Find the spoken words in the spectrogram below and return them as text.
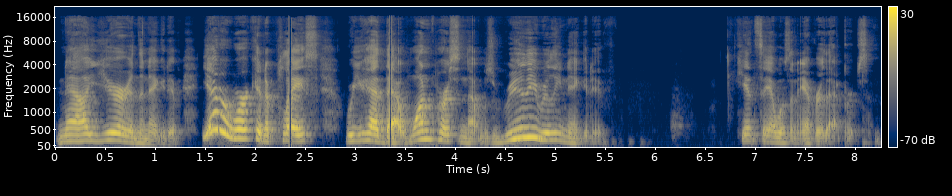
Now you're in the negative. You ever work in a place where you had that one person that was really, really negative? Can't say I wasn't ever that person.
